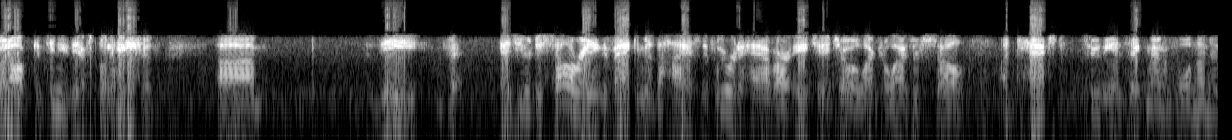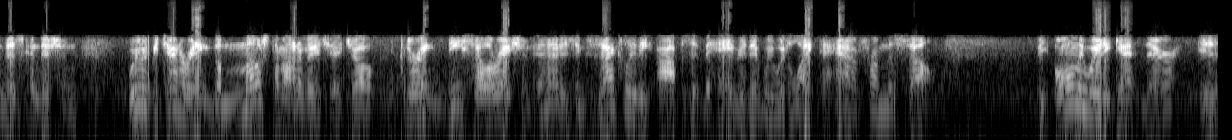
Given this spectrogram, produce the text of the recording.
but I'll continue the explanation. Um, the as you're decelerating, the vacuum is the highest. If we were to have our HHO electrolyzer cell attached to the intake manifold under this condition, we would be generating the most amount of HHO during deceleration, and that is exactly the opposite behavior that we would like to have from the cell. The only way to get there is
